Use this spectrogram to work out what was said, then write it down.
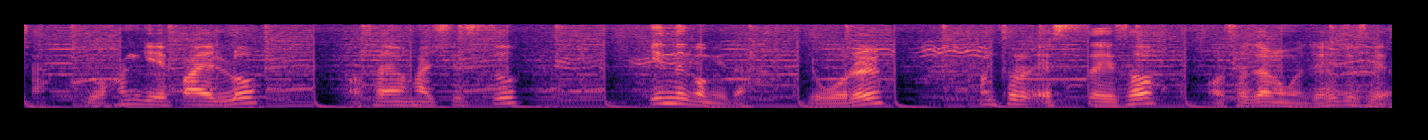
자, 요한 개의 파일로 어, 사용하실 수 있는 겁니다. 요거를 컨트롤 S에서 어, 저장을 먼저 해주세요.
